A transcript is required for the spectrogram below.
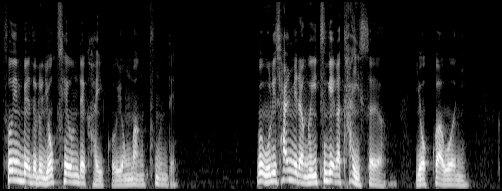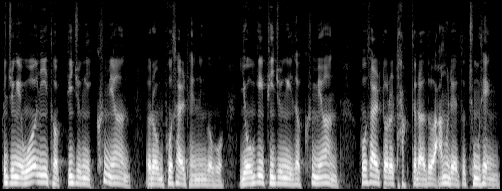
소인배들은 욕 세운 데가 있고 욕망 품은 데. 우리 삶이란 거 이 두 개가 다 있어요. 욕과 원이. 그 중에 원이 더 비중이 크면 여러분 보살 되는 거고 욕이 비중이 더 크면 보살도를 닦더라도 아무래도 중생의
